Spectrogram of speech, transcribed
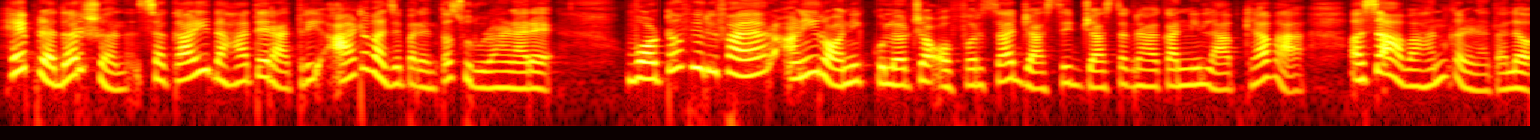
हे प्रदर्शन सकाळी दहा ते रात्री आठ वाजेपर्यंत सुरू राहणार आहे. वॉटर प्युरिफायर आणि रॉनिक कूलरच्या ऑफर्सचा जास्तीत जास्त ग्राहकांनी लाभ घ्यावा असं आवाहन करण्यात आलं.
